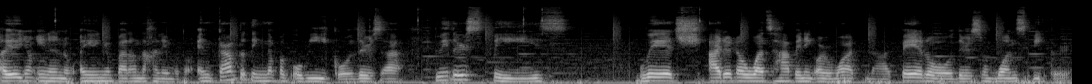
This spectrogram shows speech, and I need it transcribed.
ayun yung inano, ayun yung parang nakalimutan. And come to think na pag uwi ko, there's a Twitter space which I don't know what's happening or what not, pero there's one speaker,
